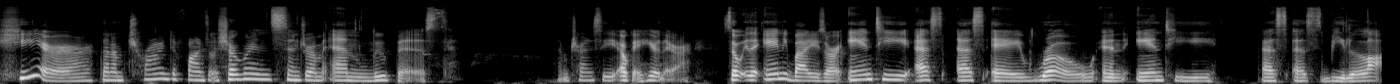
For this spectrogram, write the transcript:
here that I'm trying to find some Sjogren's syndrome and lupus. I'm trying to see. Okay, here they are. So the antibodies are anti SSA Rho and anti SSB La.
